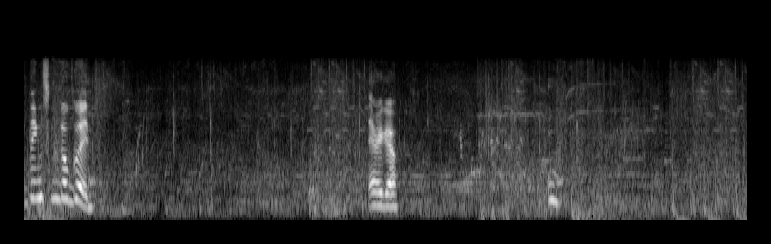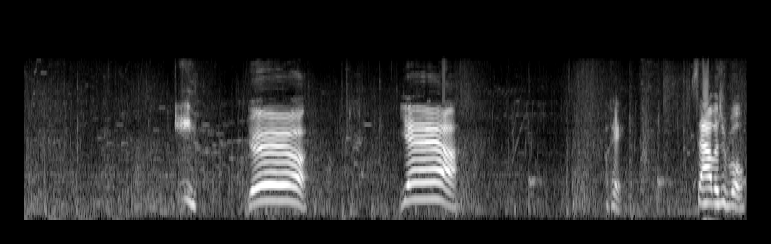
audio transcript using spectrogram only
Things can go good. There we go. Ooh. Yeah! Yeah! Okay. Salvageable.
